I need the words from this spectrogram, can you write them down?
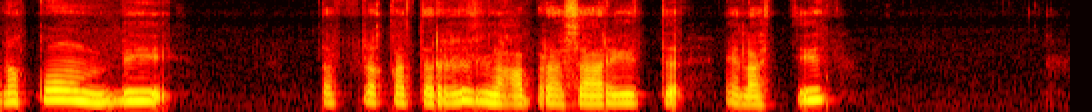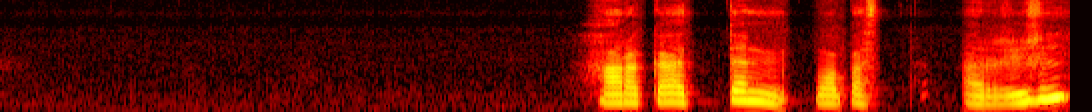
نقوم بتفرقة الرجل عبر شريط إلاستيك. حركات تن وبسط الرجل.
